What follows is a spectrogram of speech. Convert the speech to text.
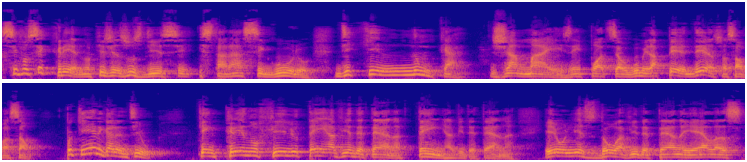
Se você crê no que Jesus disse, estará seguro de que nunca, jamais, em hipótese alguma, irá perder a sua salvação. Porque ele garantiu: quem crê no Filho tem a vida eterna, tem a vida eterna. Eu lhes dou a vida eterna e elas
